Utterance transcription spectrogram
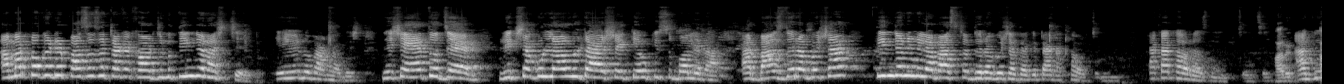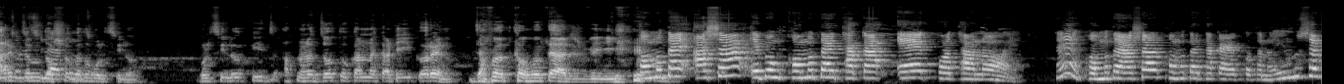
আমার পকেটের পাঁচ হাজার টাকা খাওয়ার জন্য তিনজন আসছে। এই হলো বাংলাদেশ। দেশে এত জ্যাম রিক্সাগুল্লা উল্টা আসে কেউ কিছু বলে না। আর বাস ধরে বসা তিনজনে মিলে বাসটা ধরে বসা থাকে টাকা খাওয়ার জন্য। টাকা খাওয়ার রাজনীতি চলছে। আরেকজন দর্শক কথা বলছিল। বলছিল কি আপনারা যত কান্নাকাটি করেন জামাত ক্ষমতায় আসবেই ক্ষমতায় আসা এবং ক্ষমতায় থাকা এক কথা নয়। হ্যাঁ ক্ষমতায় আসা আর ক্ষমতায় থাকা এক কথা নয়। ইউনুস সাহেব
